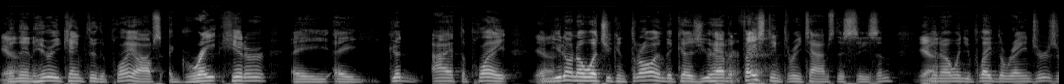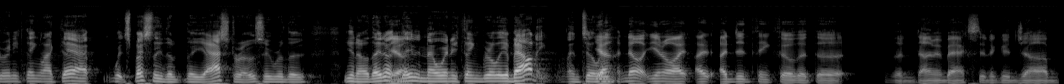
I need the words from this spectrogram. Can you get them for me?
Yeah. And then here he came through the playoffs, a great hitter, a a good eye at the plate, yeah. and you don't know what you can throw him because you haven't faced him three times this season. Yeah. You know, when you played the Rangers or anything like that, especially the the Astros, who were the you know they don't yeah. they didn't know anything really about him until yeah he, no you know I, I, I did think though that the the Diamondbacks did a good job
